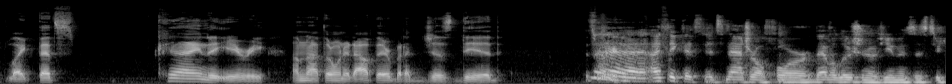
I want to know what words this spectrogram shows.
Mm-hmm. Like that's kind of eerie. I'm not throwing it out there, but I just did. It's weird. I think it's it's natural for the evolution of humans is to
